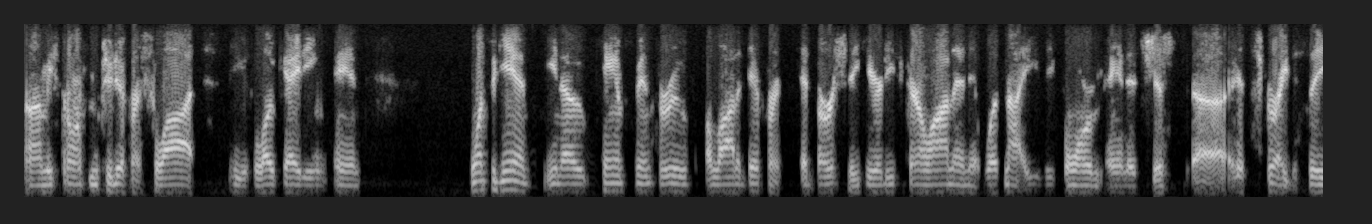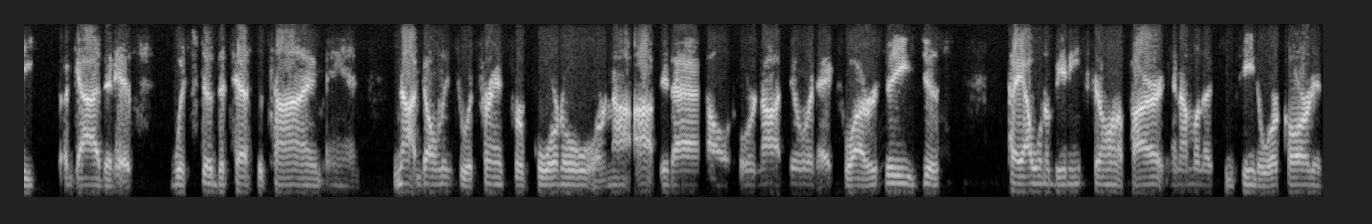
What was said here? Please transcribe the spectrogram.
Um, he's throwing from two different slots he was locating. And once again, you know, Cam's been through a lot of different adversity here at East Carolina, and it was not easy for him. And it's just, uh, it's great to see a guy that has withstood the test of time and not gone into a transfer portal or not opted out or not doing X, Y, or Z. Just, hey, I want to be an East Carolina Pirate, and I'm going to continue to work hard. And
